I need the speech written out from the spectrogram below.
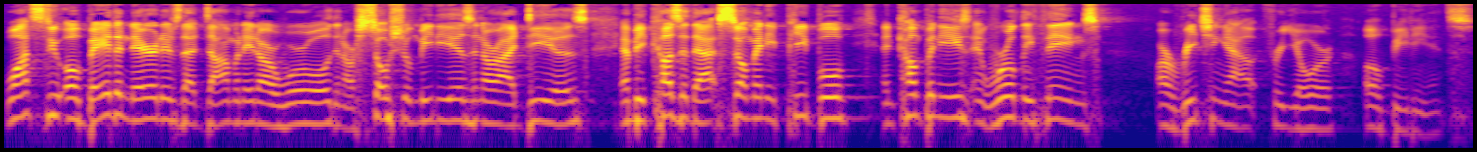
wants to obey the narratives that dominate our world and our social medias and our ideas. And because of that, so many people and companies and worldly things are reaching out for your obedience.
